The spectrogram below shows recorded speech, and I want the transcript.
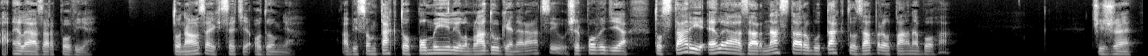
A Eleazar povie, to naozaj chcete odo mňa, aby som takto pomýlil mladú generáciu, že povedia, to starý Eleazar na starobu takto zaprel pána Boha. Čiže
